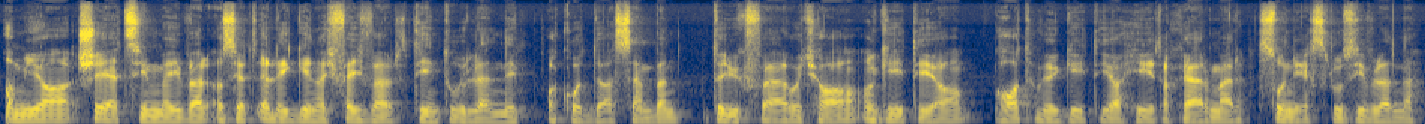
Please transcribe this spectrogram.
ami a saját címeivel azért eléggé nagy fegyvertény tud lenni a koddal szemben. Tegyük fel, hogyha a GTA 6 vagy a GTA 7 akár már Sony exkluzív lenne.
